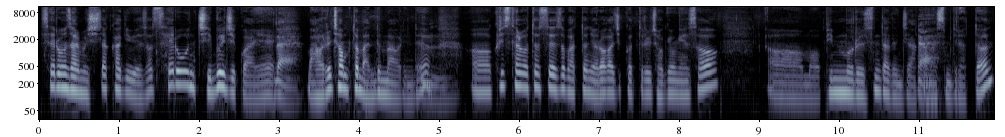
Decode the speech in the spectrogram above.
새로운 삶을 시작하기 위해서 새로운 집을 짓고 아예 네. 마을을 처음부터 만든 마을인데요. 음. 어, 크리스탈 워터스에서 봤던 여러 가지 것들을 적용해서 어, 뭐, 빗물을 쓴다든지 아까 네. 말씀드렸던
